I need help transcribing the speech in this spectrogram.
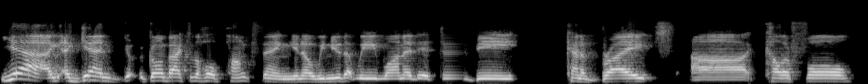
Yeah, again, going back to the whole punk thing, you know, we knew that we wanted it to be kind of bright, uh, colorful,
